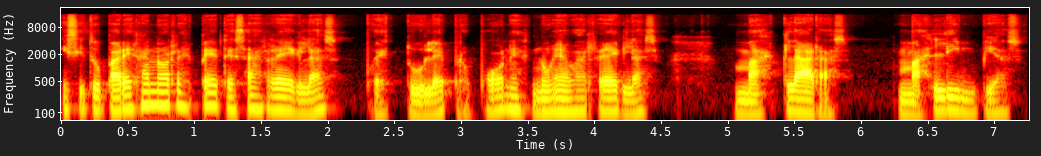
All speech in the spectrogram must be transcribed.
Y si tu pareja no respeta esas reglas, pues tú le propones nuevas reglas más claras, más limpias,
